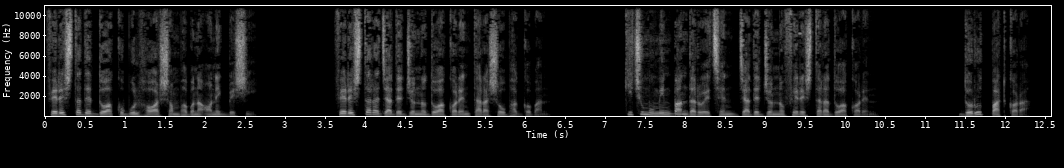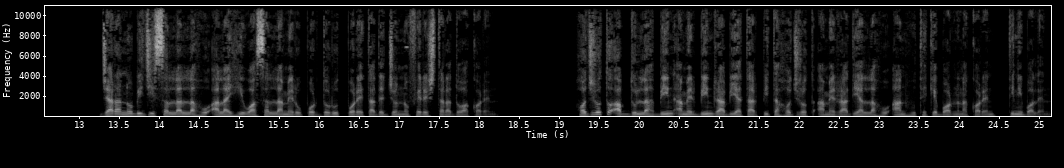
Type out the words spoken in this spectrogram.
ফেরেশতাদের দোয়া কবুল হওয়ার সম্ভাবনা অনেক বেশি। ফেরেশতারা যাদের জন্য দোয়া করেন, তারা সৌভাগ্যবান। কিছু মুমিন বান্দা রয়েছেন যাদের জন্য ফেরেশতারা দোয়া করেন। দরুদ পাঠ করা। যারা নবীজি সাল্লাল্লাহু আলাইহি ওয়াসাল্লামের উপর দরুদ পড়ে তাদের জন্য ফেরেশতারা দোয়া করেন। হজরত আবদুল্লাহ বিন আমের বিন রাবিয়া তার পিতা হজরত আমের রাদিয়াল্লাহু আনহু থেকে বর্ণনা করেন, তিনি বলেন,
